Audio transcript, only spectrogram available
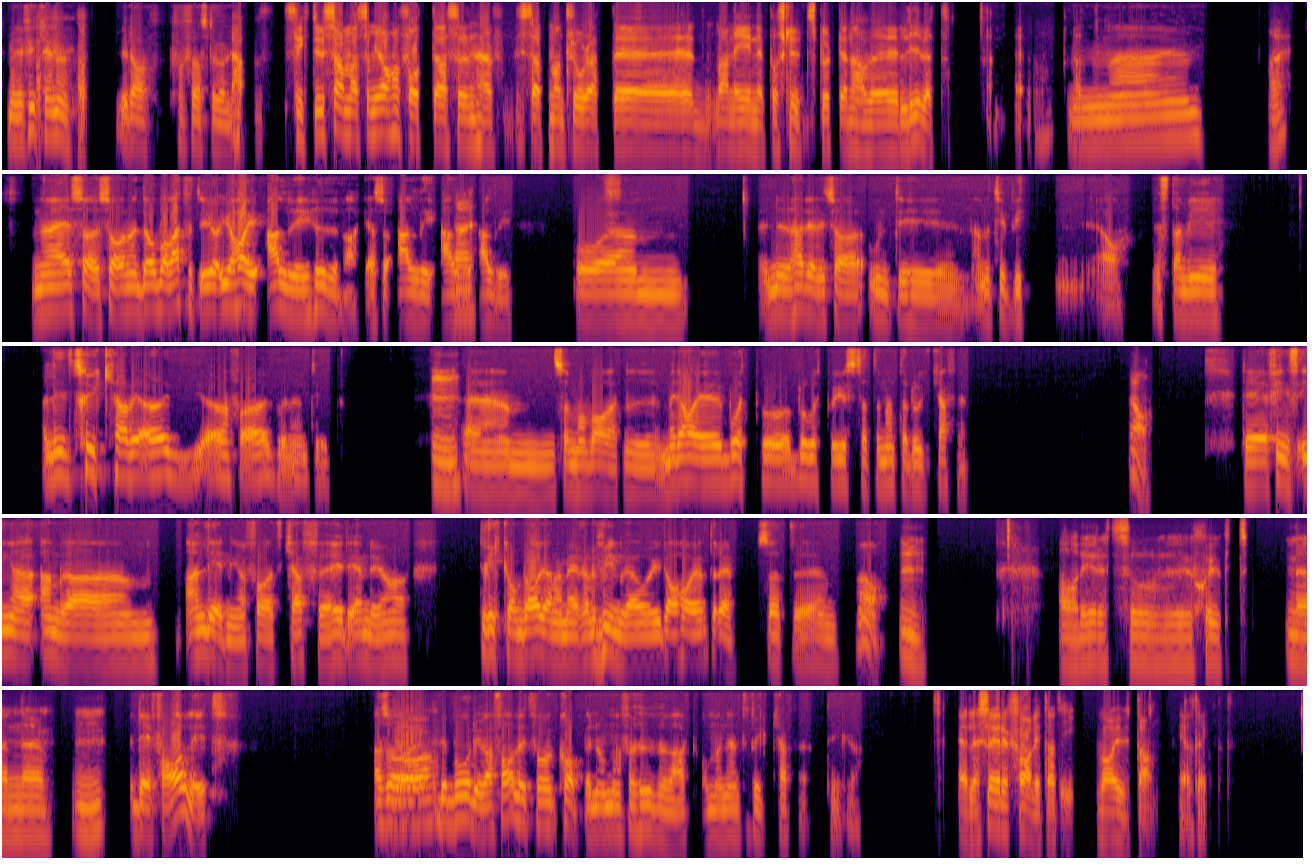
Men det fick jag nu. Idag för första gången. Ja. Fick du samma som jag har fått, alltså den här så att man tror att eh, man är inne på slutspurten av eh, livet? Nej. Nej. Nej, så, så, det har bara varit jag, jag har ju aldrig huvudvärk. Alltså aldrig, aldrig, Nej. aldrig. Och ehm, nu hade jag liksom ont i, ja men typ vid, ja, nästan vid, lite tryck här vid ög, ovanför ögonen typ. Mm. Ehm, som har varit nu. Men det har ju berott på, berott på just att de inte har druckit kaffe. Ja. Det finns inga andra um, anledningar för att kaffe är det enda jag dricker om dagarna mer eller mindre och idag har jag inte det. Så att, eh, ja. Mm. Ja, det är rätt så eh, sjukt. Men eh, mm. Det är farligt. Alltså, Ja. det borde ju vara farligt för kroppen om man får huvudvärk om man inte dricker kaffe, tänker jag. Eller så är det farligt att vara utan, helt enkelt.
